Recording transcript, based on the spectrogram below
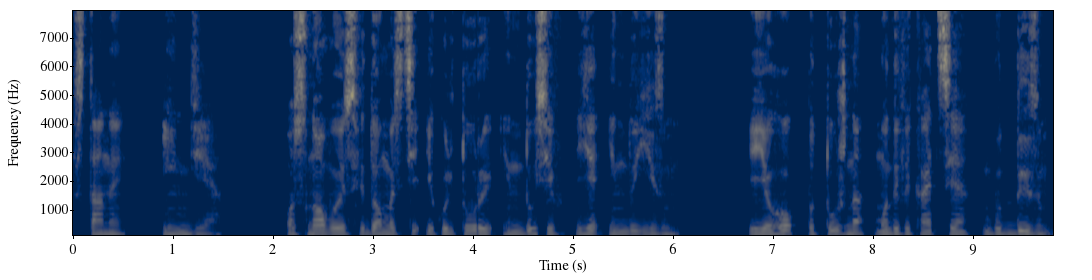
стане Індія. Основою свідомості і культури індусів є індуїзм і його потужна модифікація буддизм,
